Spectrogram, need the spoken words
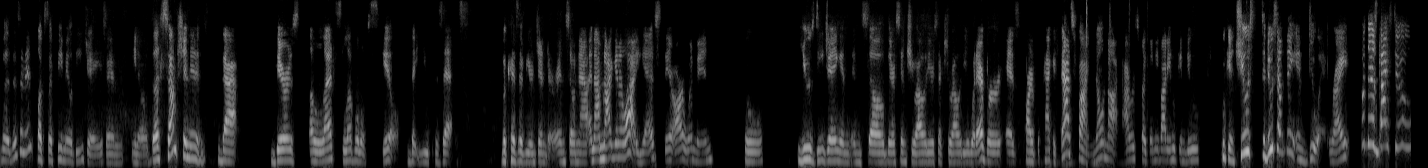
the there's an influx of female DJs and you know the assumption is that there's a less level of skill that you possess because of your gender. And so now and I'm not gonna lie, yes, there are women who use DJing and, and sell their sensuality or sexuality or whatever as part of the package. That's fine. No, not. I respect anybody who can do who can choose to do something and do it, right? But there's guys too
